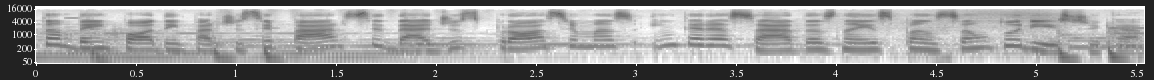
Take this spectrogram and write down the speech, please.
Também podem participar cidades próximas interessadas na expansão turística.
